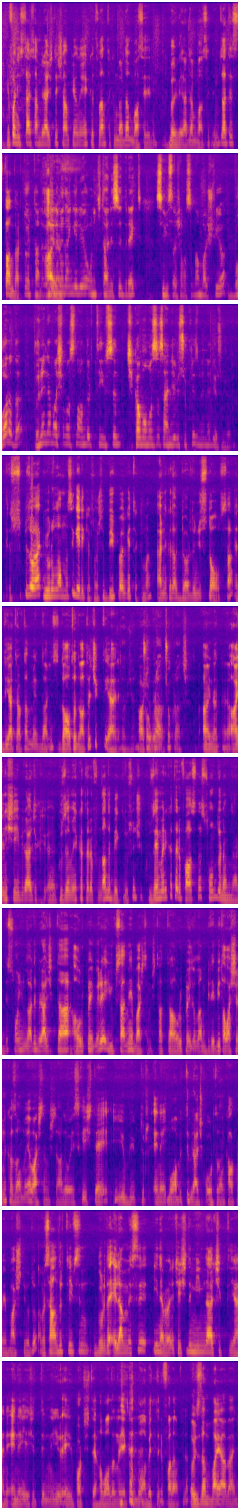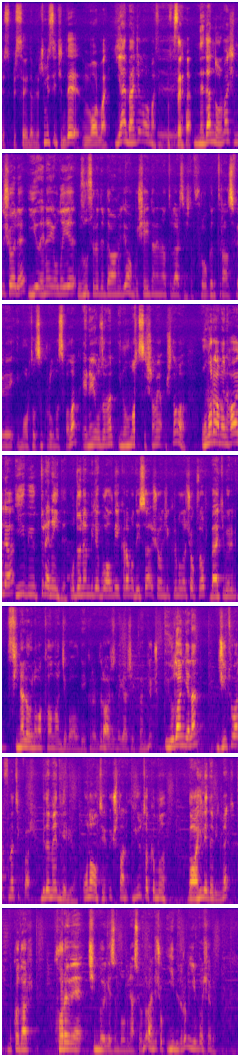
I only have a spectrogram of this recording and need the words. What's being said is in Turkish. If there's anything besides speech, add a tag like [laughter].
Yufan istersen birazcık da şampiyonaya katılan takımlardan bahsedelim. Bölgelerden bahsedelim. Zaten standart. 4 tane Aynen. elemeden geliyor. 12 tanesi direkt Swiss aşamasından başlıyor. Bu arada ön eleme aşamasına Under Thieves'in çıkamaması sence bir sürpriz mi? Ne diyorsun Johnny? Sürpriz olarak yorumlanması gerekiyor. Sonuçta büyük bölge takımı her ne kadar dördüncüsü de olsa ya diğer taraftan Mad Lions dağıta dağıta çıktı yani. Tabii canım. Çok Parçalayıp. rahat, çok rahat çıktı. Aynen. E, Aynı şeyi birazcık e, Kuzey Amerika tarafından da bekliyorsun. Çünkü Kuzey Amerika tarafı aslında son dönemlerde, son yıllarda birazcık daha Avrupa'ya göre yükselmeye başlamıştı. Hatta Avrupa ile olan birebir savaşlarını kazanmaya başlamışlardı. O eski işte EU büyüktür NA muhabbeti birazcık ortadan kalkmaya başlıyordu. Ama mesela Under Thieves'in burada elenmesi yine böyle çeşitli mimler çıktı yani. NA eşittir Near Airport işte havaalanına yakın [laughs] muhabbetleri falan filan. O yüzden bayağı bence sürpriz sayılabilir. Kimisi için de normal. Yani bence normal. [laughs] Ee, Mesela. Neden normal? Şimdi şöyle UNA olayı uzun süredir devam ediyor ama bu şey dönemini hatırlarsın işte Frog'un transferi, Immortals'ın kurulması falan. NA o zaman inanılmaz sıçrama yapmıştı ama ona rağmen hala iyi büyüktür NA'ydi. O dönem bile bu algıyı kıramadıysa şu anki kırmaları çok zor. Belki böyle bir final oynamak falan anca bu algıyı kırabilir. Haricinde gerçekten güç. EU'dan gelen G2 var, Fnatic var. Bir de Med geliyor. 16'ya 3 tane EU takımı dahil edebilmek bu kadar Kore ve Çin bölgesinin dominasyonunda bence çok iyi bir durum, iyi bir başarı.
